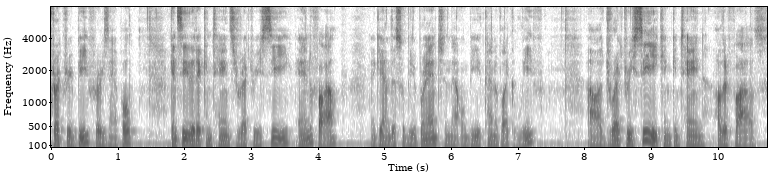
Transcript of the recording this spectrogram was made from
directory B, for example, I can see that it contains directory C and a file. Again, this will be a branch, and that will be kind of like a leaf. Uh, directory C can contain other files.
